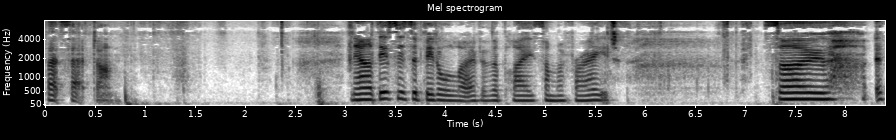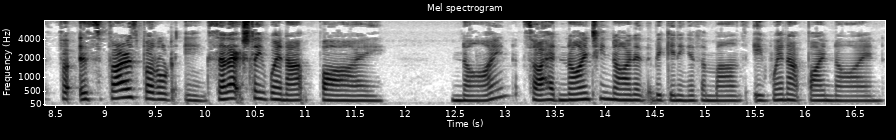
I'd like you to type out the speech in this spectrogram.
That's that done. Now, this is a bit all over the place, I'm afraid. So, if, as far as bottled inks, that actually went up by nine. So, I had 99 at the beginning of the month. It went up by nine.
